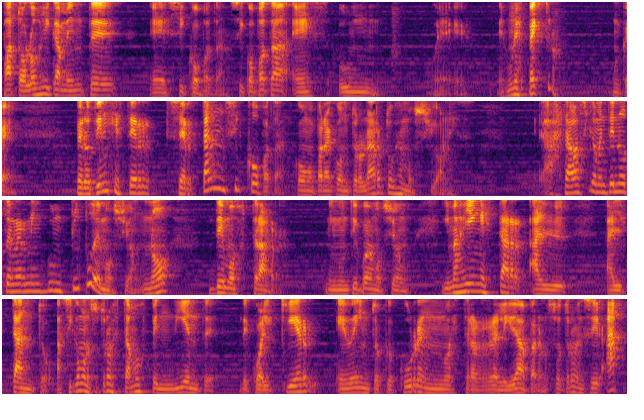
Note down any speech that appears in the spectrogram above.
patológicamente eh, psicópata. Psicópata es un... Eh, es un espectro. ¿Ok? Pero tienes que ser, tan psicópata como para controlar tus emociones. Hasta básicamente no tener ningún tipo de emoción. No demostrar ningún tipo de emoción. Y más bien estar al, al tanto. Así como nosotros estamos pendientes de cualquier evento que ocurra en nuestra realidad. Para nosotros decir, ah,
